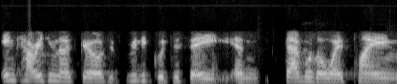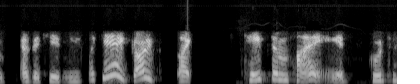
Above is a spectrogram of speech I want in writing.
encouraging those girls. It's really good to see. And dad was always playing as a kid, and he's like, yeah, go, like, keep them playing. It's good to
